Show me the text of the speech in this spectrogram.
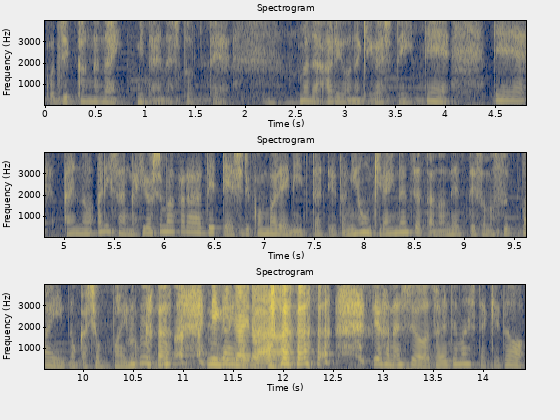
こう実感がないみたいな人ってまだあるような気がしていてであのアリさんが広島から出てシリコンバレーに行ったっていうと日本嫌いになっちゃったのねってその酸っぱいのかしょっぱいのか 苦いのかっていう話をされてましたけどあ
